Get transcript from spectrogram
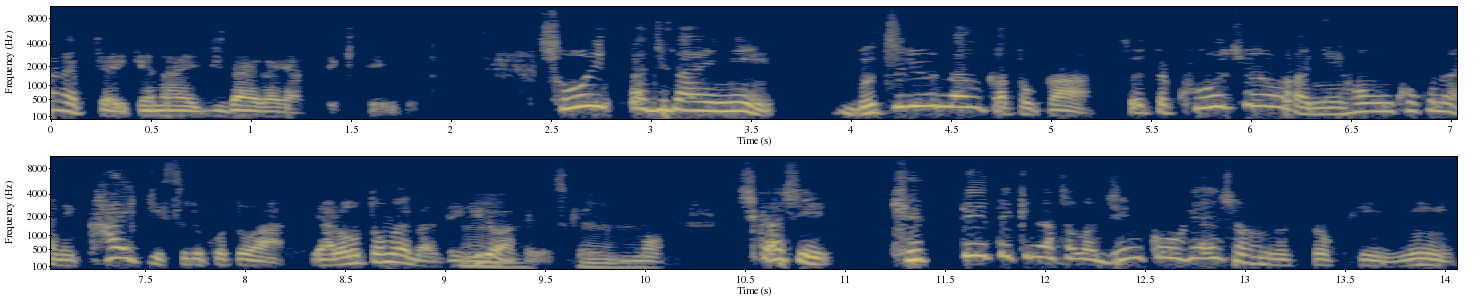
えなくちゃいけない時代がやってきていると。そういった時代に、物流なんかとか、そういった工場は日本国内に回帰することはやろうと思えばできるわけですけれども、しかし、決定的なその人口減少の時に、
